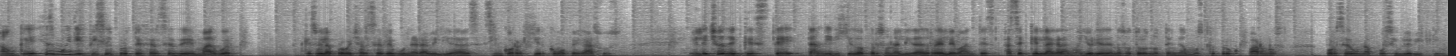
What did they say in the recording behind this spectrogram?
Aunque es muy difícil protegerse de malware que suele aprovecharse de vulnerabilidades sin corregir como Pegasus, el hecho de que esté tan dirigido a personalidades relevantes hace que la gran mayoría de nosotros no tengamos que preocuparnos por ser una posible víctima.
